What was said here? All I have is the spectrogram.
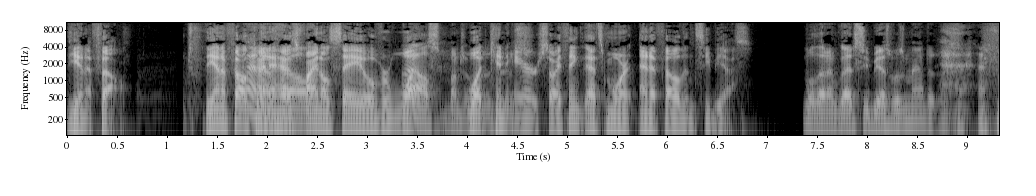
the NFL. The NFL kind of has final say over what Well, a bunch what can air. So I think that's more NFL than CBS. Well, then I'm glad CBS wasn't mad at us.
